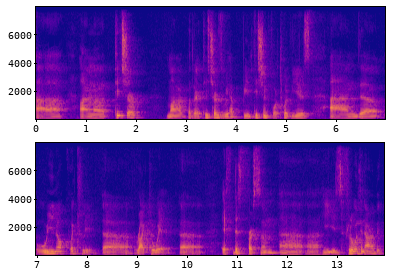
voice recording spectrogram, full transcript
Uh, I'm a teacher. My brother teachers. We have been teaching for 12 years, and uh, we know quickly, uh, right away, uh, if this person uh, uh, he is fluent in Arabic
